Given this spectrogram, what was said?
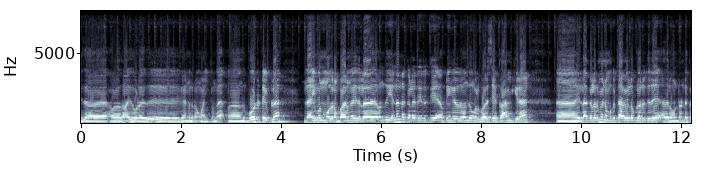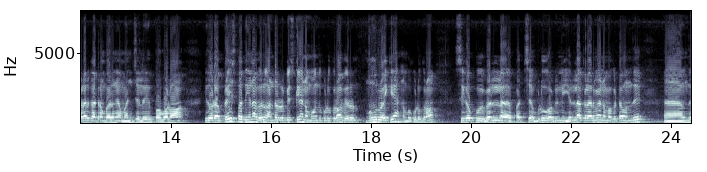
இதை அவ்வளோதான் இதோட இது வேணுங்கிறவங்க வாங்கிக்கோங்க. அந்த போட்டு டைப்பில் இந்த ஐமன் மோதிரம் பாருங்கள் இதில் வந்து என்னென்ன கலர் இருக்குது அப்படிங்கிறத வந்து உங்களுக்கு வரிசையை காமிக்கிறேன். எல்லா கலருமே நம்மக்கிட்ட அவைலபிளாக இருக்குது. அதில் ஒன்று ரெண்டு கலர் காட்டுறேன் பாருங்கள் மஞ்சள் பவளம் இதோட ப்ரைஸ் பார்த்தீங்கன்னா வெறும் ஹண்ட்ரட் ருபீஸ்க்கே நம்ம வந்து கொடுக்குறோம். வெறும் நூறுரூவாய்க்கே நம்ம கொடுக்குறோம். சிகப்பு வெள்ளை பச்சை ப்ளூ அப்படின்னு எல்லா கலருமே நம்மக்கிட்ட வந்து இந்த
